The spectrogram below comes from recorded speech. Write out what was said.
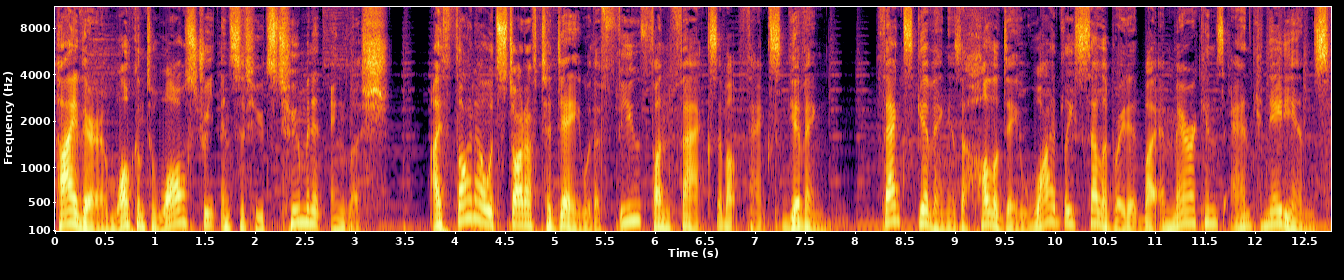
Hi there, and welcome to Wall Street Institute's 2 Minute English. I thought I would start off today with a few fun facts about Thanksgiving. Thanksgiving is a holiday widely celebrated by Americans and Canadians.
